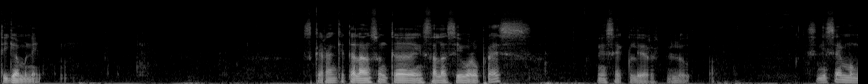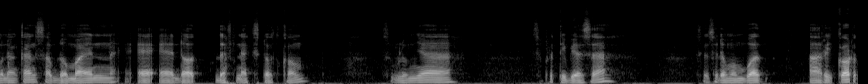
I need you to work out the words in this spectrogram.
3 menit. Sekarang kita langsung ke instalasi WordPress. Ini saya clear dulu. Sini saya menggunakan subdomain ee.devnext.com sebelumnya seperti biasa saya sudah membuat a record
